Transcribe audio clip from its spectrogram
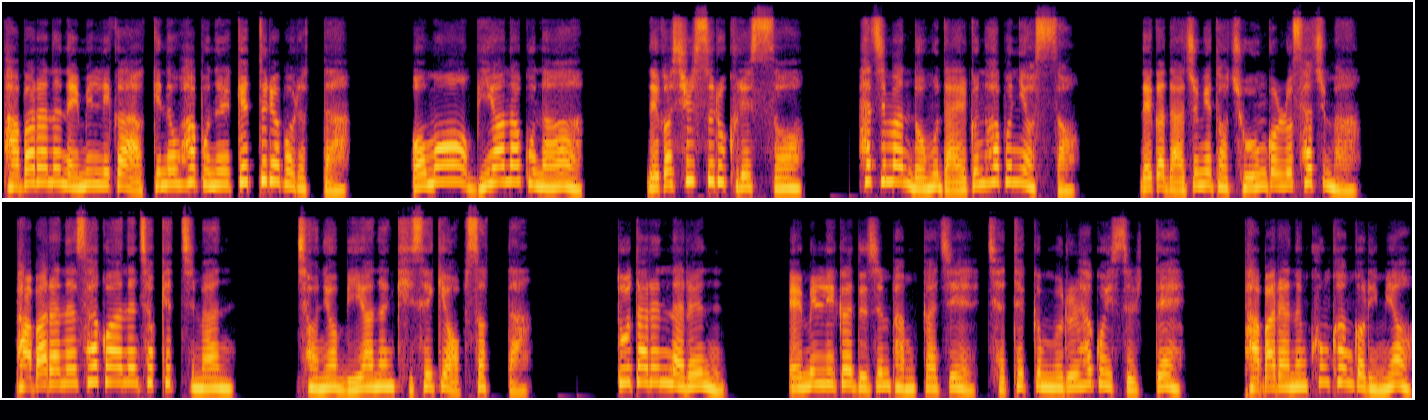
바바라는 에밀리가 아끼는 화분을 깨뜨려 버렸다. 어머, 미안하구나. 내가 실수로 그랬어. 하지만 너무 낡은 화분이었어. 내가 나중에 더 좋은 걸로 사주마. 바바라는 사과하는 척했지만 전혀 미안한 기색이 없었다. 또 다른 날은 에밀리가 늦은 밤까지 재택근무를 하고 있을 때 바바라는 쿵쾅거리며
